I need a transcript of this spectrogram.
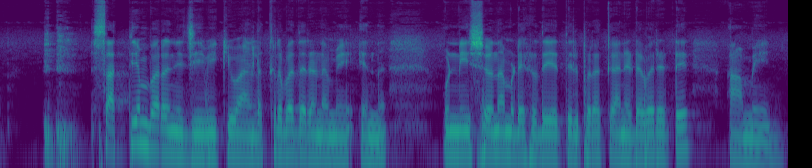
സത്യം പറഞ്ഞ് ജീവിക്കുവാനുള്ള കൃപ തരണമേ എന്ന് ഉണ്ണീശോ നമ്മുടെ ഹൃദയത്തിൽ പിറക്കാൻ ഇടവരട്ടെ. ആമേൻ.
